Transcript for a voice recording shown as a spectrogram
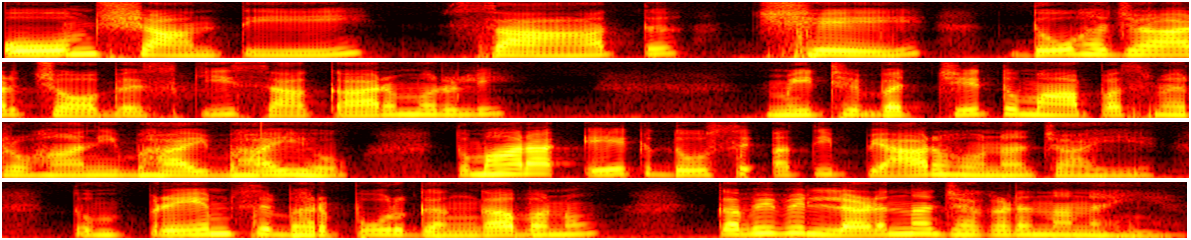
ओम शांति सात छः दो हज़ार चौबीस की साकार मुरली। मीठे बच्चे, तुम आपस में रूहानी भाई भाई हो। तुम्हारा एक दो से अति प्यार होना चाहिए। तुम प्रेम से भरपूर गंगा बनो। कभी भी लड़ना झगड़ना नहीं। है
